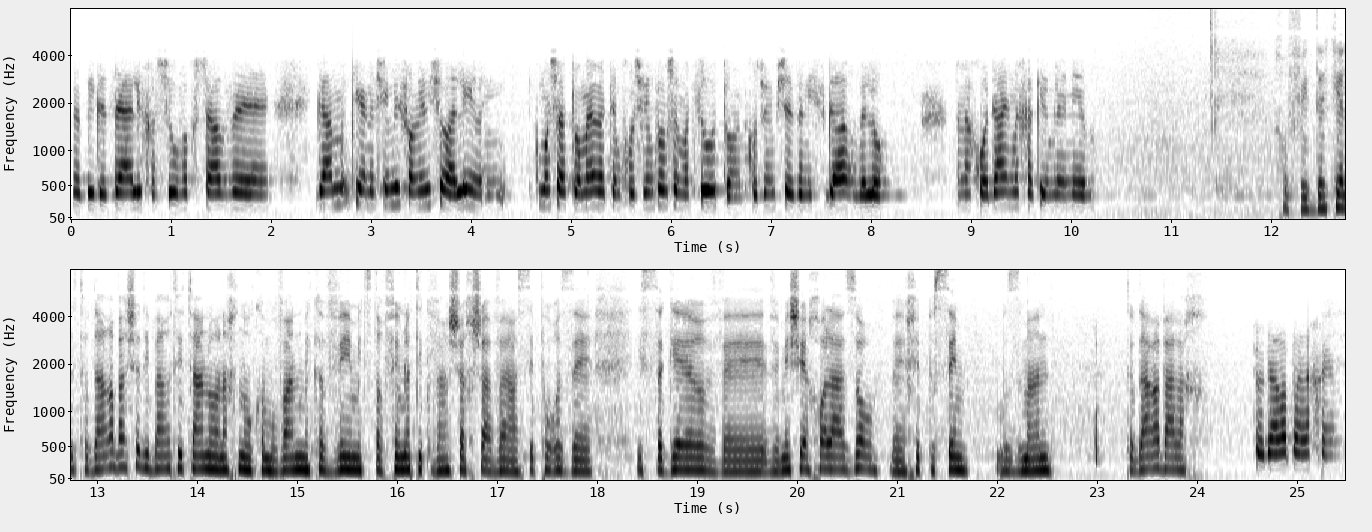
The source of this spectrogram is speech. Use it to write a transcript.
ובגלל זה היה לי חשוב עכשיו, אה, גם כי אנשים לפעמים שואלים, הם, כמו שאת אומרת, הם חושבים כבר שמצאו אותו, הם חושבים שזה נסגר ולא. אנחנו עדיין מחכים לניר. חופית דקל, תודה רבה שדיברת איתנו. אנחנו כמובן מקווים, מצטרפים לתקווה שעכשיו הסיפור הזה ייסגר, ו- ומי שיכול לעזור בחיפושים מוזמן. תודה רבה לך. תודה רבה לכם.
